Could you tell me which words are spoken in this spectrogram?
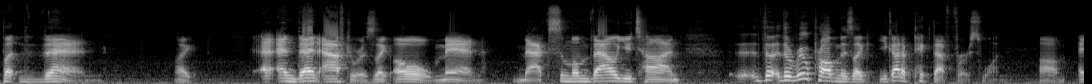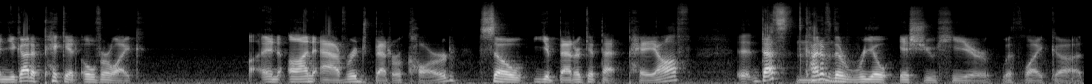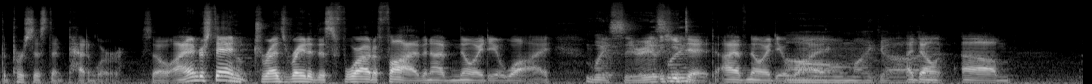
but then, like, and then afterwards, like, oh man, maximum value time. The the real problem is like you got to pick that first one, um, and you got to pick it over like an on average better card. So you better get that payoff. Uh, That's kind of the real issue here with like uh, the persistent peddler. So I understand Dred's rated this four out of five, and I have no idea why. Wait, seriously? He did. I have no idea why. Oh my god. I don't. Um,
